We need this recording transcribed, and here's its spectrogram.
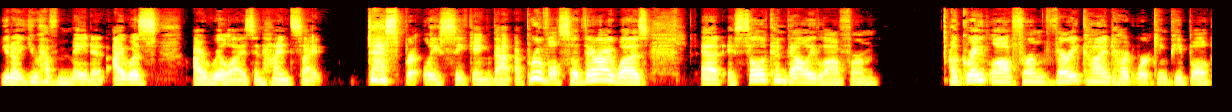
You know, you have made it. I was, I realize in hindsight, desperately seeking that approval. So there I was at a Silicon Valley law firm a great law firm, very kind, hardworking people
